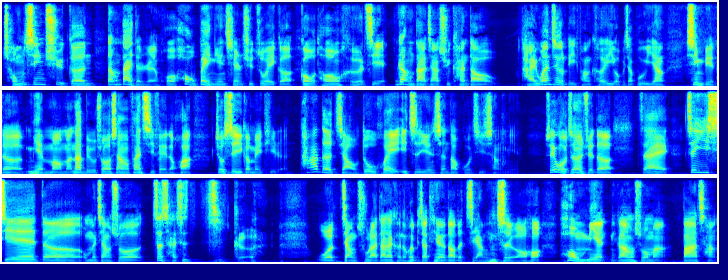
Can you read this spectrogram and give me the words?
重新去跟当代的人或后辈年轻人去做一个沟通和解，让大家去看到台湾这个地方可以有比较不一样性别的面貌嘛。那比如说像范琪斐的话，就是一个媒体人，他的角度会一直延伸到国际上面。所以，我真的觉得，在这一些的，我们讲说，这才是 几个我讲出来，大家可能会比较听得到的讲者哦。后面你刚刚说嘛，八场，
